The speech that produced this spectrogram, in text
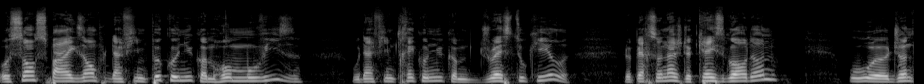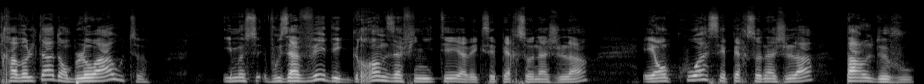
Au sens, par exemple, d'un film peu connu comme Home Movies ou d'un film très connu comme Dress to Kill, le personnage de Case Gordon ou euh, John Travolta dans Blowout. Vous avez des grandes affinités avec ces personnages-là. Et en quoi ces personnages-là parlent de vous?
